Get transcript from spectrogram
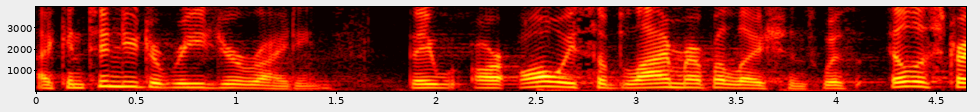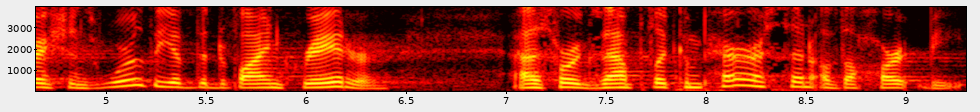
I continue to read your writings. They are always sublime revelations with illustrations worthy of the divine creator, as, for example, the comparison of the heartbeat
